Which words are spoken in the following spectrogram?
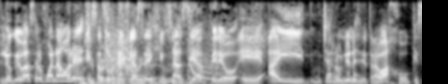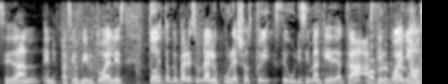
lo que va a hacer Juan ahora Como si es fuera hacer un una hijo, clase de gimnasia, pero eh, hay muchas reuniones de trabajo que se dan en espacios virtuales. Todo esto que parece una locura, yo estoy segurísima que de acá a cinco años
